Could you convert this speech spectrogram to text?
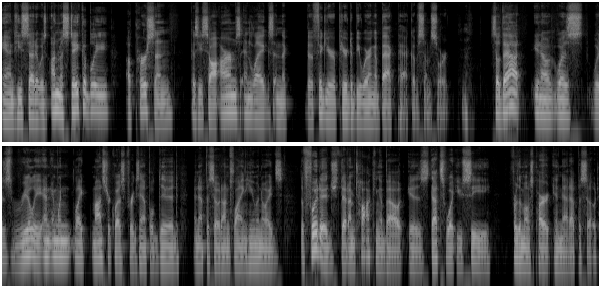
And he said it was unmistakably a person because he saw arms and legs, and the, the figure appeared to be wearing a backpack of some sort. Hmm. So that, you know, was was really and, and when like Monster Quest, for example, did an episode on flying humanoids, the footage that I'm talking about is that's what you see for the most part in that episode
